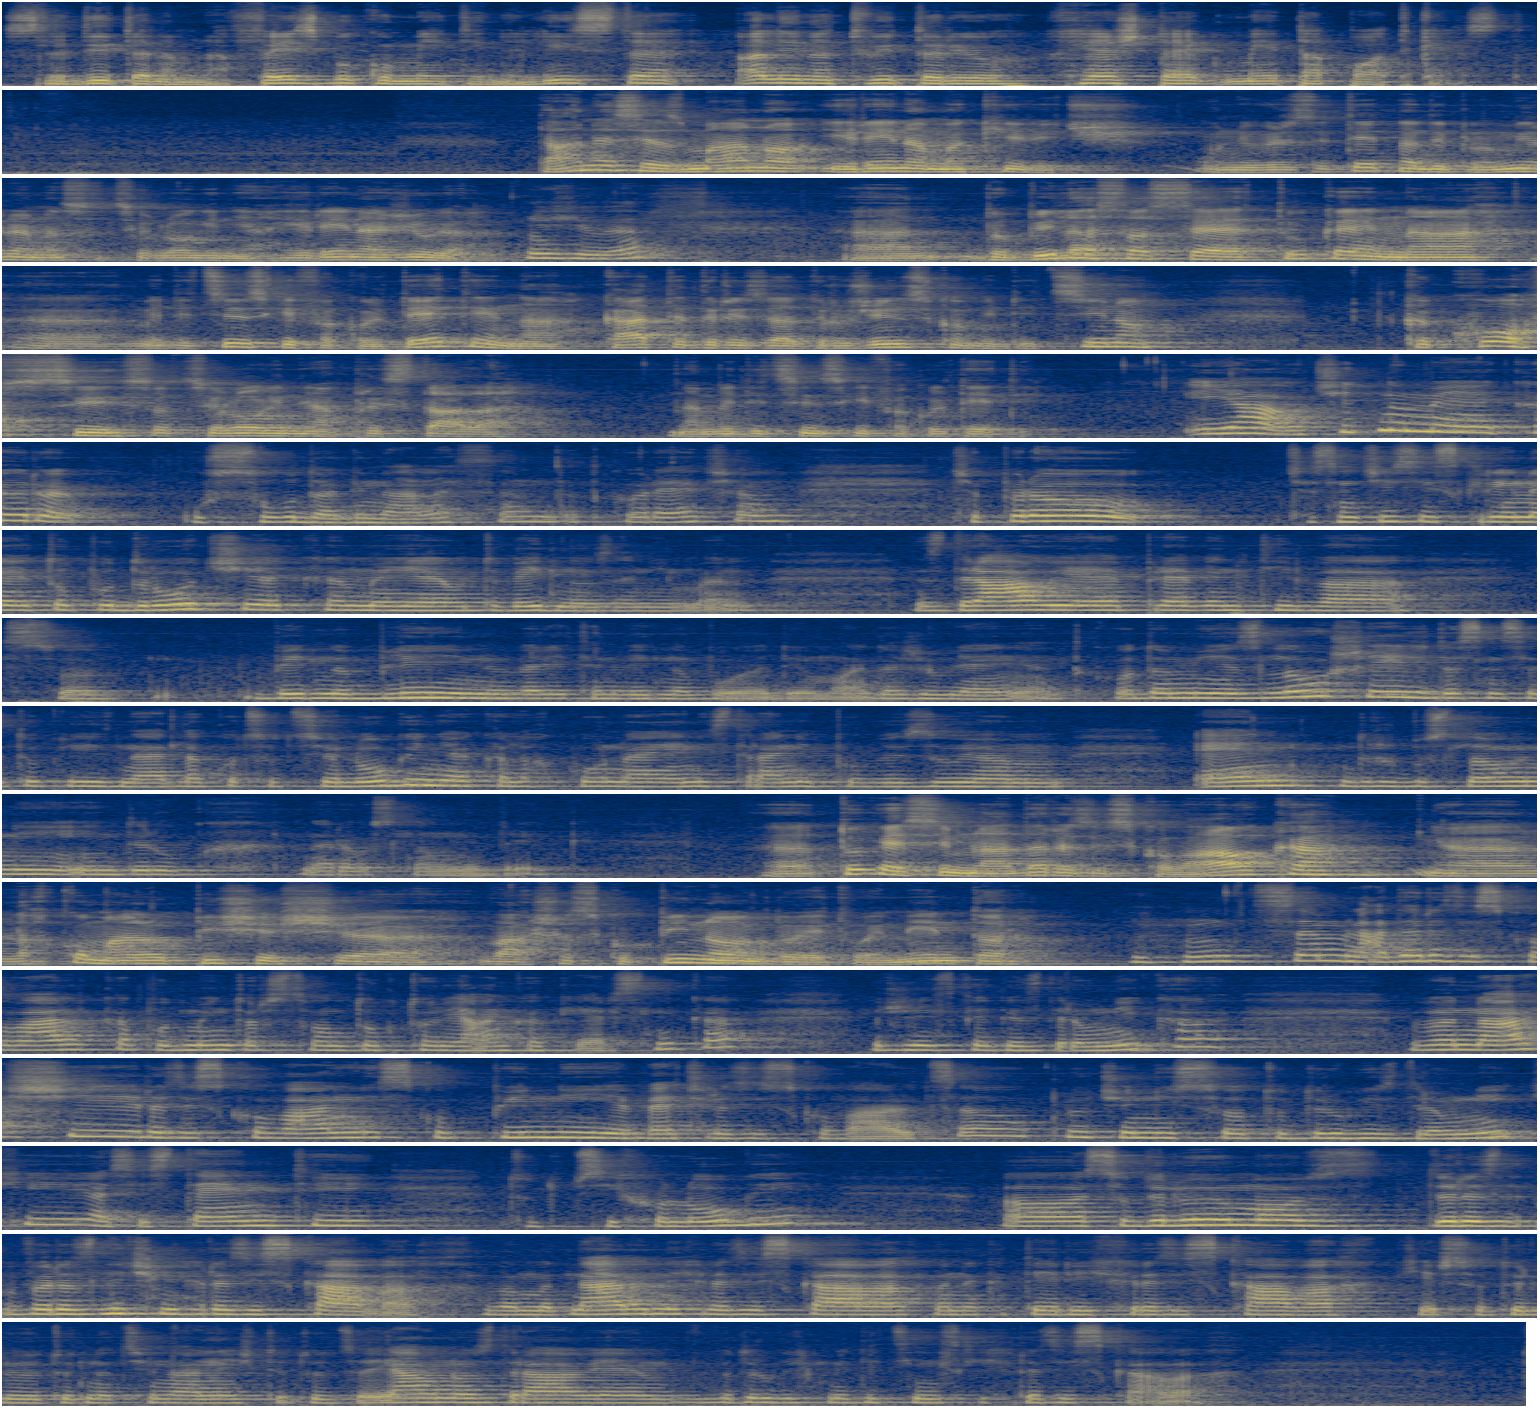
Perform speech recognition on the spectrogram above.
Sledite nam na Facebooku Metine liste ali na Twitterju hashtag MetaPodcast. Danes je z mano Irena Makivič, univerzitetna diplomirana sociologinja. Irena Živja. Živijo. Dobila so se tukaj na medicinski fakulteti, na katedri za družinsko medicino. Kako si sociologinja pristala na medicinski fakulteti? Ja, očitno me je kar usoda gnala, sem, da tako rečem. Čeprav če sem čisto iskrena, je to področje, ki me je od vedno zanimalo. Zdravje, preventiva so vedno bili in verjetno vedno bojo del mojega življenja. Tako da mi je zelo všeč, da sem se tukaj znašla kot sociologinja, ki lahko na eni strani povezujem en družboslovni in drug naravoslovni breg. Eh, tukaj si mlada raziskovalka, eh, lahko malo pišeš eh, vašo skupino, kdo je tvoj mentor. Uhum, sem mlada raziskovalka pod mentorstvom dr. Janka Kersnika, družinskega zdravnika. V naši raziskovalni skupini je več raziskovalcev, vključeni so tudi drugi zdravniki, asistenti, tudi psihologi. Uh, sodelujemo v različnih raziskavah, v mednarodnih raziskavah, v nekaterih raziskavah, kjer sodeluje tudi Nacionalni inštitut za javno zdravje, v drugih medicinskih raziskavah.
